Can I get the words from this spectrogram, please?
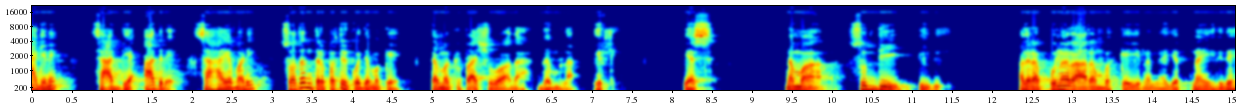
ಹಾಗೆಯೇ ಸಾಧ್ಯ ಆದರೆ ಸಹಾಯ ಮಾಡಿ, ಸ್ವತಂತ್ರ ಪತ್ರಿಕೋದ್ಯಮಕ್ಕೆ ತಮ್ಮ ಕೃಪಾಶೀರ್ವಾದ, ಬೆಂಬಲ ಇರಲಿ. ಎಸ್, ನಮ್ಮ ಸುದ್ದಿ ಟಿ ವಿ ಅದರ ಪುನರಾರಂಭಕ್ಕೆ ನನ್ನ ಯತ್ನ ಏನಿದೆ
